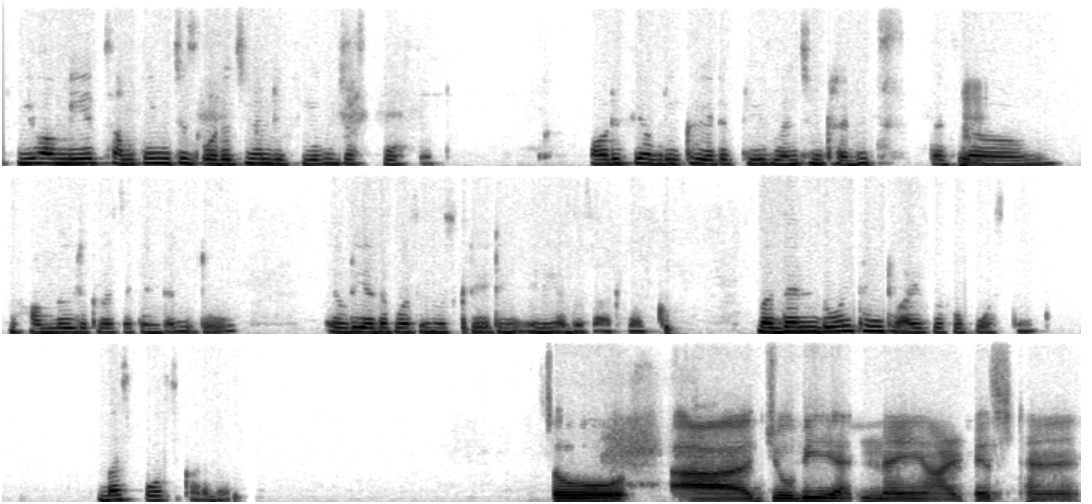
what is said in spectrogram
if you have made something which is original you feel just post it or if you have recreated please mention credits that's the humble request I can tell to every other person who's creating any other artwork but then don't think twice before posting बस post कर दो सो so, जो भी नए आर्टिस्ट हैं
